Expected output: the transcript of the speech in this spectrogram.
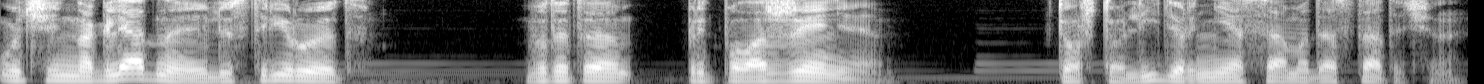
очень наглядно иллюстрирует вот это предположение, то, что лидер не самодостаточен,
